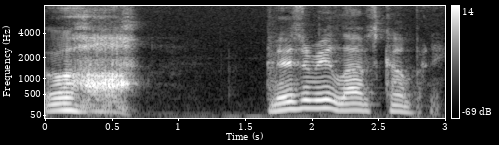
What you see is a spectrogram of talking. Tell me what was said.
Ugh. Misery loves company.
